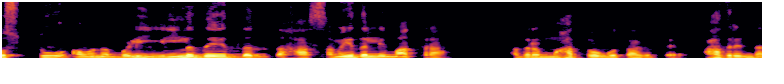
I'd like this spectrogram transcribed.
ವಸ್ತು ಅವನ ಬಳಿ ಇಲ್ಲದೇ ಇದ್ದಂತಹ ಸಮಯದಲ್ಲಿ ಮಾತ್ರ ಅದರ ಮಹತ್ವ ಗೊತ್ತಾಗುತ್ತೆ. ಆದ್ದರಿಂದ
